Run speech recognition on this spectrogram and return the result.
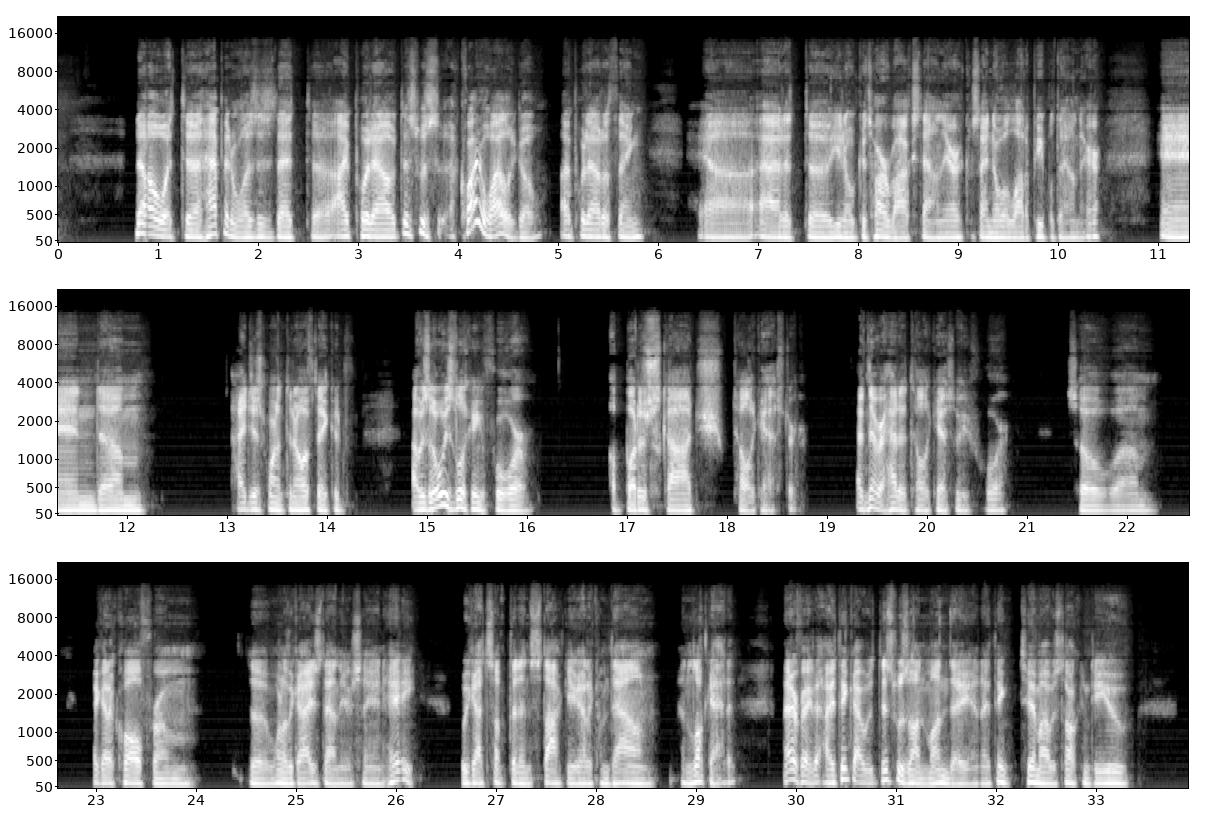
no, what uh, happened was, is that uh, I put out, this was uh, quite a while ago. I put out a thing uh, out at, uh, you know, Guitar Box down there because I know a lot of people down there. And um, I just wanted to know if they could, I was always looking for a butterscotch Telecaster. I've never had a Telecaster before. So, um, I got a call from the one of the guys down there saying, "Hey, we got something in stock. You got to come down and look at it." Matter of fact, I think I was. This was on Monday, and I think Tim, I was talking to you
